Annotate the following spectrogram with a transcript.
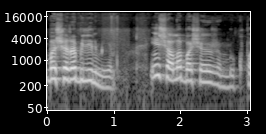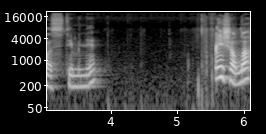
başarabilir miyim? İnşallah başarırım bu kupa sistemini. İnşallah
